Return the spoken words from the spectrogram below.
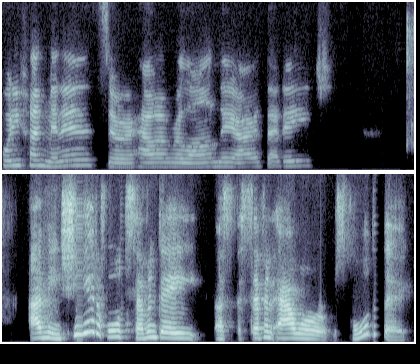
45 minutes or however long they are at that age? I mean, she had a full seven day, a seven hour school day.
